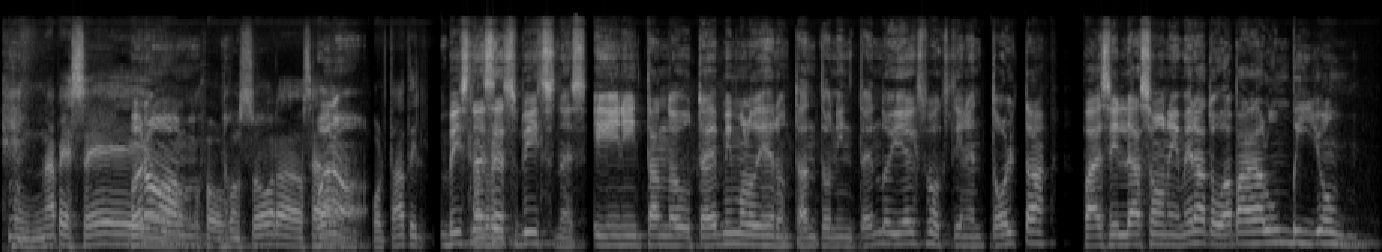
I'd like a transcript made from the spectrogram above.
en una PC Bueno, o, o consola, o sea, bueno, portátil. Business es business. Y Nintendo, ustedes mismos lo dijeron, tanto Nintendo y Xbox tienen torta para decirle a Sony, mira, te voy a pagar un billón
